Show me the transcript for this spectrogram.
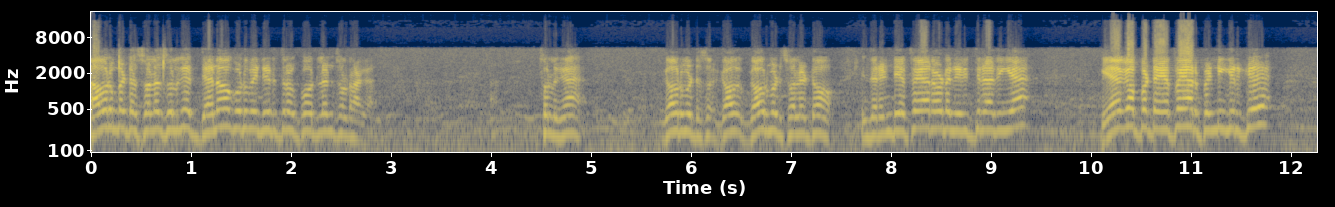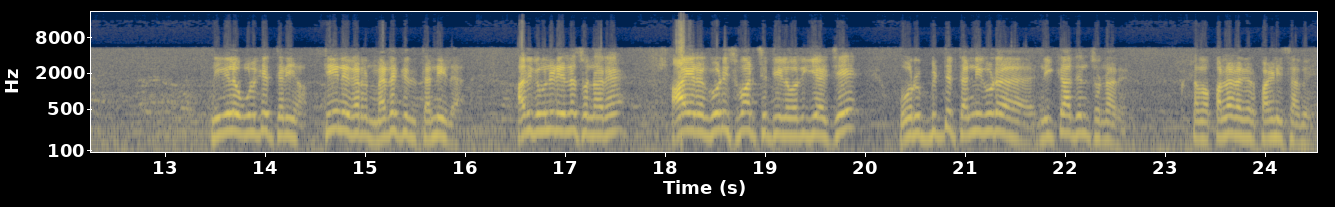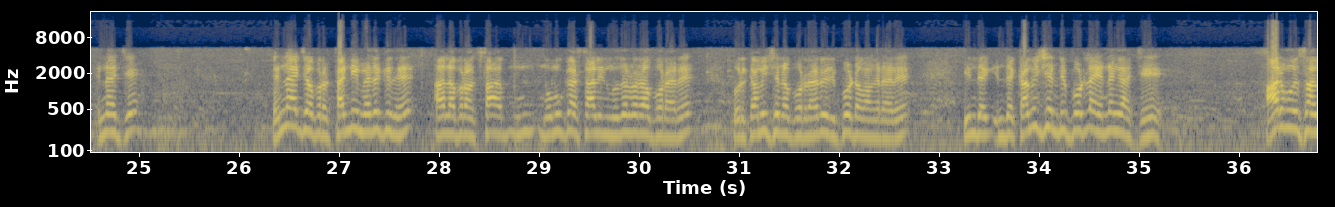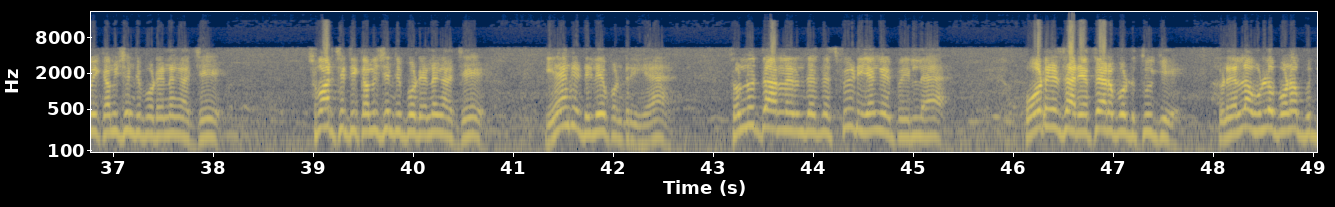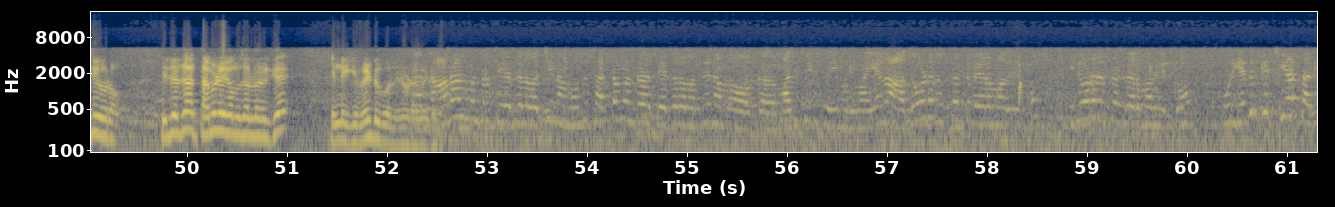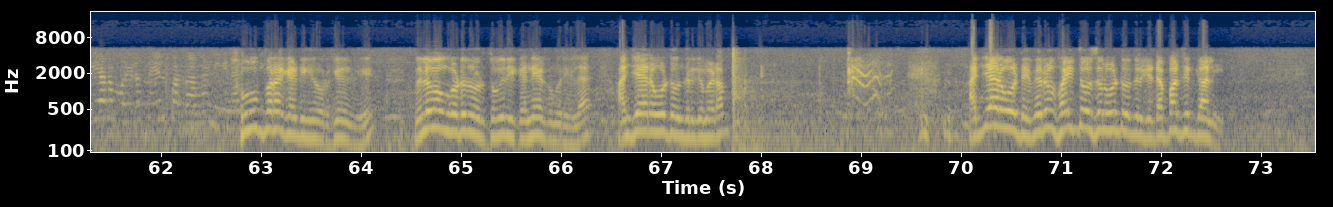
கவர்மெண்ட்டை சொல்ல சொல்லுங்க. தினம் கொடுமை போய் நிறுத்துறோம் கோர்ட்லன்னு சொல்கிறாங்க சொல்லுங்க. கவர்மெண்ட் கவர்மெண்ட் சொல்லட்டும். இந்த ரெண்டு எஃப்ஐஆரோட நிறுத்திடாதீங்க. ஏகப்பட்ட எஃப்ஐஆர் பெண்டிங் இருக்குது நீங்களே உங்களுக்கே தெரியும். தீநகர் மிதக்குது தண்ணியில். அதுக்கு முன்னாடி என்ன சொன்னார்? ஆயிரம் கோடி ஸ்மார்ட் சிட்டியில் ஒதுக்கியாச்சு. ஒரு பிட்டு தண்ணி கூட நிற்காதுன்னு சொன்னார். நம்ம பல்லடகர் பழனிசாமி. என்னாச்சு? என்னாச்சு? அப்புறம் தண்ணி மிதக்குது. அதில் அப்புறம் ஸ்டா- மு- க ஸ்டாலின் முதல்வராக போகிறாரு ஒரு கமிஷனை போடுறாரு ரிப்போர்ட்டை வாங்குறாரு. இந்த இந்த கமிஷன் ரிப்போர்ட்லாம் என்னங்க ஆச்சு ஆறுமுகசாமி கமிஷன் ரிப்போர்ட் என்னங்க ஆச்சு ஸ்மார்ட் சிட்டி கமிஷன் ரிப்போர்ட் என்னங்க ஆச்சு ஏங்க டிலே பண்ணுறீங்க தொண்ணூத்தாறுல இருந்த இந்த ஸ்பீடு ஏங்க இப்ப இல்ல? போடுங்க சார் எஃப்ஐஆர் போட்டு தூக்கி. இவனுங்க எல்லாம் உள்ள போனா புத்தி வரும். இதுதான் தமிழக முதல்வருக்கு இன்னைக்கு வேண்டுகோள் என்னோட வேண்டுகோள். நாடாளுமன்ற தேர்தலை வச்சு நம்ம வந்து சட்டமன்ற தேர்தலை வந்து நம்ம மதிப்பீடு செய்ய முடியுமா? ஏன்னா அதோட ரிசல்ட் வேற மாதிரி இருக்கும். இதோட ரிசல்ட் வேற மாதிரி இருக்கும். ஒரு எதிர்க்கட்சியா சரியான முறையில செயல்படுறாங்க நீங்க? சூப்பரா கேட்டீங்க ஒரு கேள்வி. விலுவங்கோடுன்னு ஒரு தொகுதி கன்னியாகுமரியில அஞ்சாயிரம் ஓட்டு வந்திருக்கு மேடம். அஞ்சாயிரம் ஓட்டு வெறும் ஃபைவ் தௌசண்ட் ஓட்டு வந்திருக்கு டெபாசிட் காலி.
